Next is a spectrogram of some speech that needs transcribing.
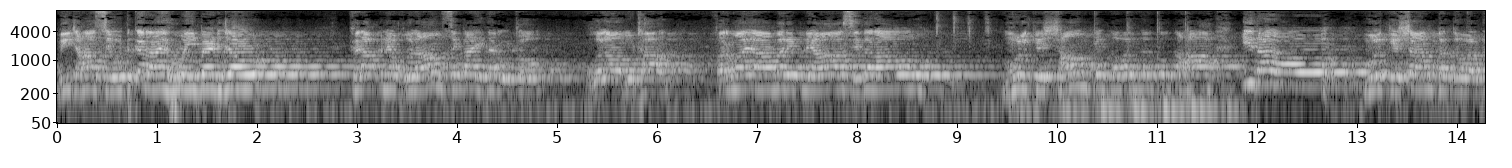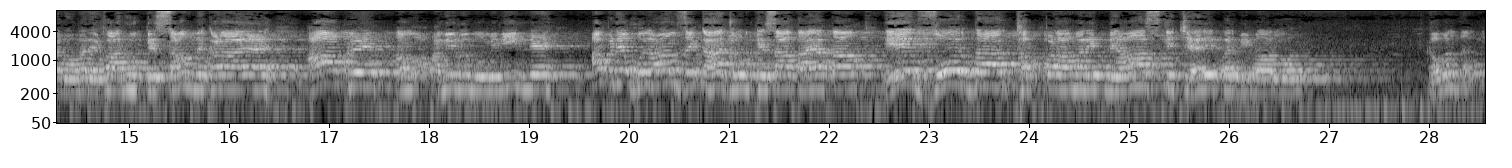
भी जहाँ से उठकर आए हो, वहीं बैठ जाओ। फिर अपने गुलाम से कहा, इधर उठो। गुलाम उठा, फरमाया, अमर अपने आस, इधर आओ। मुल्क शाम के गवर्नर को कहा, इधर आओ। मुल्क शाम का गवर्नर उमर फारूक के सामने खड़ा है। आपने अमीर ने अपने गुलाम कहा जो उनके साथ आया था। एक जोरदार थप्पड़ हमारे आस के चेहरे पर भी मारो। गवर्नर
